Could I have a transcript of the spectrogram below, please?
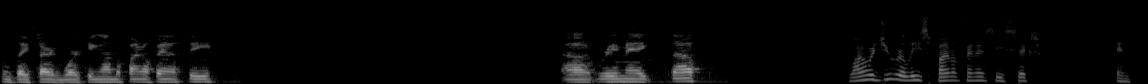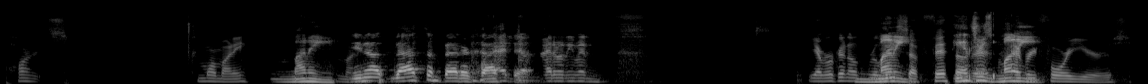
since they started working on the Final Fantasy uh, remake stuff. Why would you release Final Fantasy VI in parts? More money. Money. money. You know, that's a better I question. don't, I don't even. yeah, we're gonna Money. release a fifth The of answer is money. every four years.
